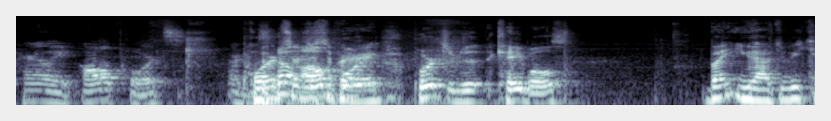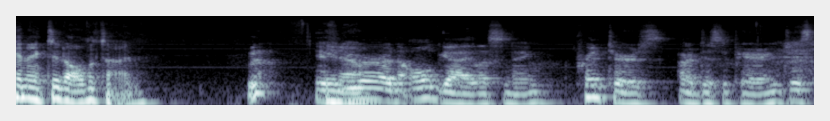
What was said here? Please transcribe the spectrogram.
Apparently, all ports are Ports are All disappearing. port- ports are di- cables. but you have to be connected all the time Yeah. If you you know. are an old guy listening, printers are disappearing. Just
